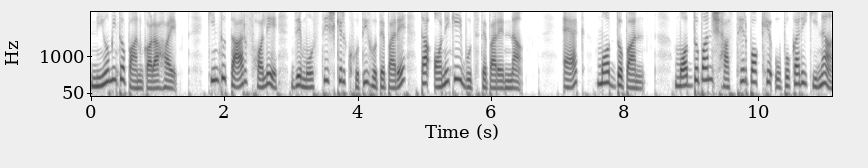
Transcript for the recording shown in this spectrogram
নিয়মিত পান করা হয়। কিন্তু তার ফলে যে মস্তিষ্কের ক্ষতি হতে পারে তা অনেকেই বুঝতে পারেন না। এক, মদ্যপান। মদ্যপান স্বাস্থ্যের পক্ষে উপকারী কিনা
